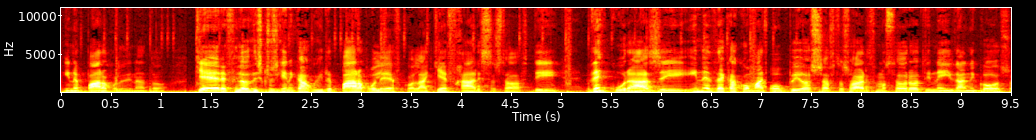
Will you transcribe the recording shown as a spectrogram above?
Είναι πάρα πολύ δυνατό. Και ρε φίλε, ο δίσκος γενικά ακούγεται πάρα πολύ εύκολα και ευχάριστα στο αυτή. Δεν κουράζει, είναι 10 κομμάτια, ο οποίος αυτός ο αριθμός θεωρώ ότι είναι ιδανικός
